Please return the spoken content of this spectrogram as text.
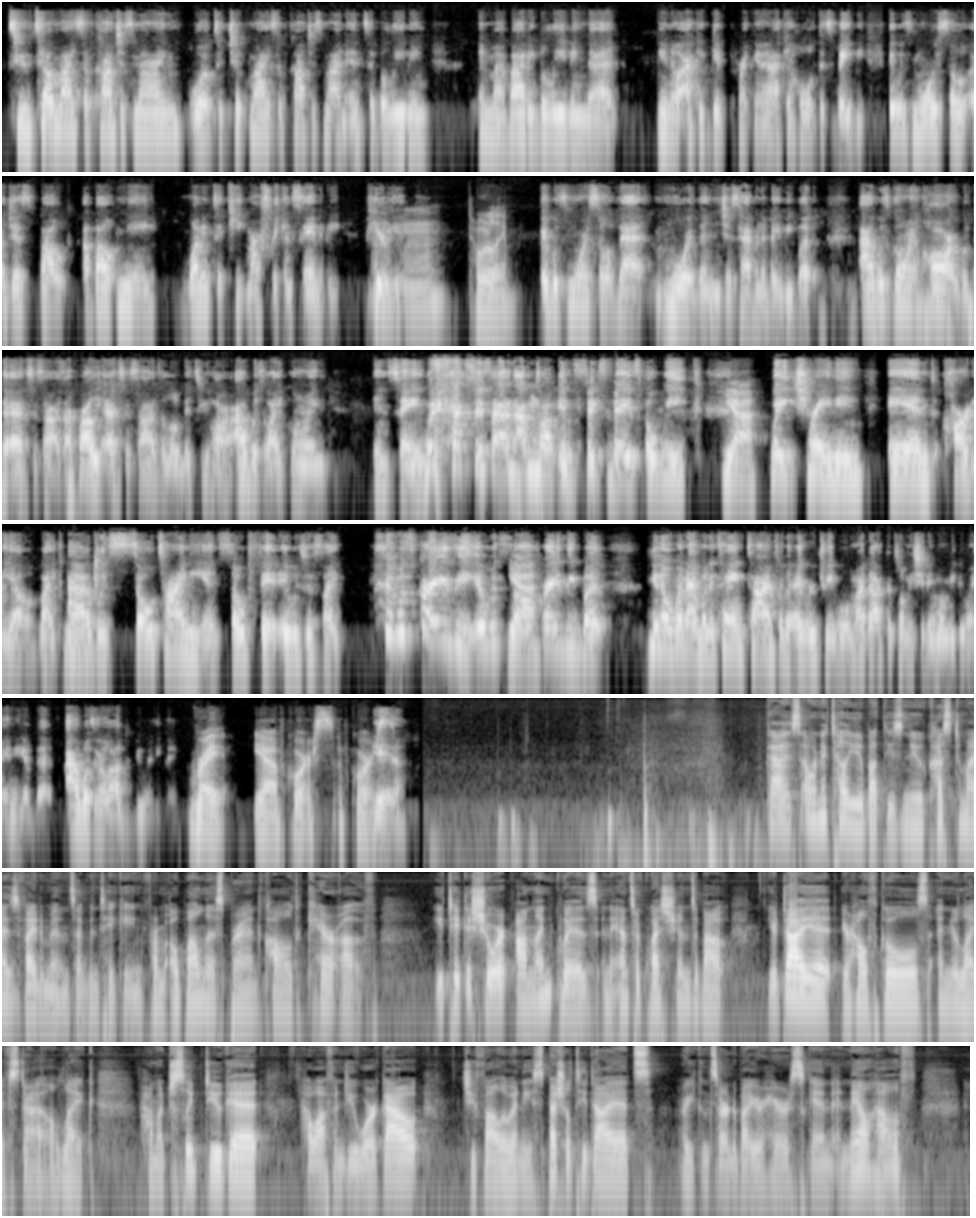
to tell my subconscious mind or to trick my subconscious mind into believing in my body believing that you know, I could get pregnant and I can hold this baby. It was more so just about about me wanting to keep my freaking sanity. Period. Mm-hmm. Totally. It was more so that more than just having a baby, but I was going hard with the exercise. I probably exercised a little bit too hard. I was like going insane with exercise. I'm talking six days a week. Yeah. Weight training and cardio. Like yeah. I was so tiny and so fit. It was just like it was crazy. It was so yeah. crazy. But you know, when I when it came time for the egg retrieval, my doctor told me she didn't want me doing any of that. I wasn't allowed to do anything. Right. Yeah, of course. Of course. Yeah. Guys, I want to tell you about these new customized vitamins I've been taking from a wellness brand called Care of. You take a short online quiz and answer questions about your diet, your health goals, and your lifestyle, like how much sleep do you get? How often do you work out? Do you follow any specialty diets? Are you concerned about your hair, skin, and nail health?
